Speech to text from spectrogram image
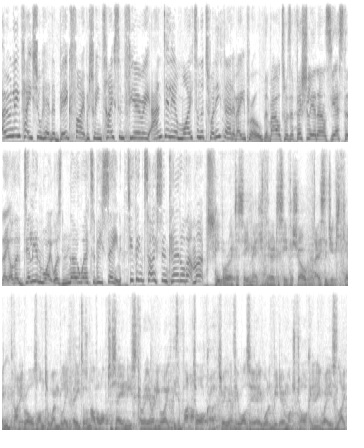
only place you'll hear the big fight between Tyson Fury and Dillian Whyte on the 23rd of April. The bout was officially announced yesterday, although Dillian Whyte was nowhere to be seen. Do you think Tyson cared all that much? People are here to see me. They're here to see the show. That is the Gypsy King, and he rolls on to Wembley. He doesn't have a lot to say in his career anyway. He's a bad talker, so even if he was here, he wouldn't be doing much talking anyway. He's like,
